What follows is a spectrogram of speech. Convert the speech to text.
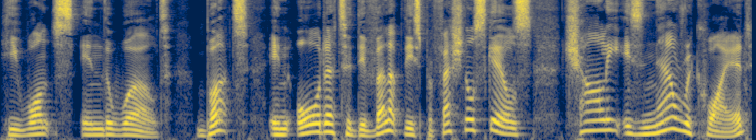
he wants in the world. But in order to develop these professional skills, Charlie is now required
